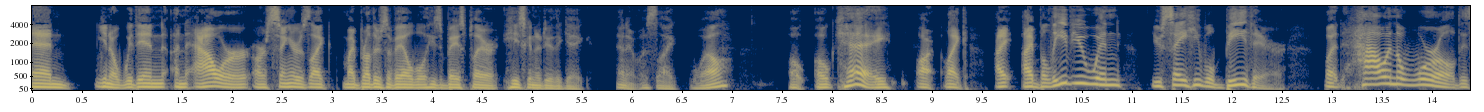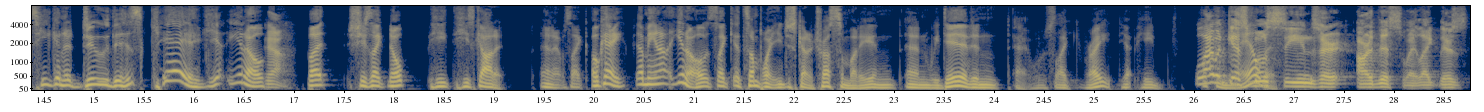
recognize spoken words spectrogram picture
And, you know, within an hour, our singer's like, my brother's available. He's a bass player. He's going to do the gig. And it was like, well, oh, okay. All- Like, I, I believe you when you say he will be there, but how in the world is he going to do this gig? You, you know, Yeah. but she's like, nope, he, he's got it. And it was like, okay. I mean, uh, you know, it's like at some point you just got to trust somebody. And, and we did. And it was like, right. Yeah. He, Well, I would guess most it. scenes are are this way. Like there's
